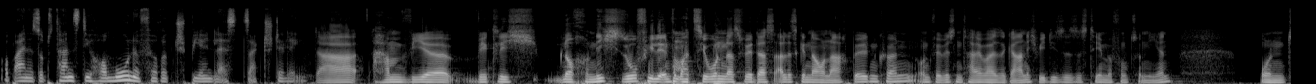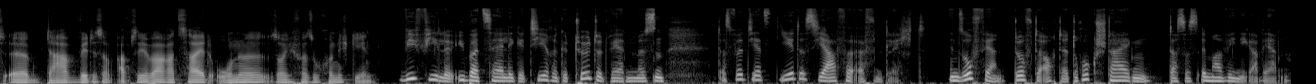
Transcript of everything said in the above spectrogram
ob eine Substanz die Hormone verrückt spielen lässt, sagt Stilling. Da haben wir wirklich noch nicht so viele Informationen, dass wir das alles genau nachbilden können. Und wir wissen teilweise gar nicht, wie diese Systeme funktionieren. Und äh, da wird es auf absehbarer Zeit ohne solche Versuche nicht gehen. Wie viele überzählige Tiere getötet werden müssen, das wird jetzt jedes Jahr veröffentlicht. Insofern dürfte auch der Druck steigen, dass es immer weniger werden.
